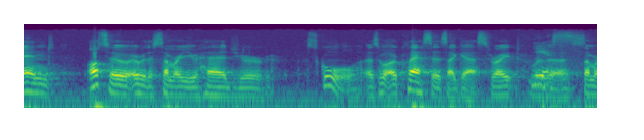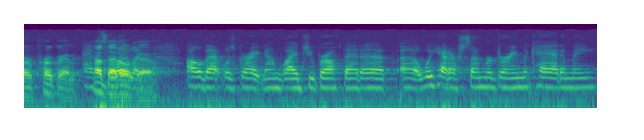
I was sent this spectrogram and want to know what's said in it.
And also over the summer you had your school as well, or classes, I guess, right? For the summer program. How'd that all go? Oh, that was great, and I'm glad you brought that up. Uh, we had our Summer Dream Academy.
